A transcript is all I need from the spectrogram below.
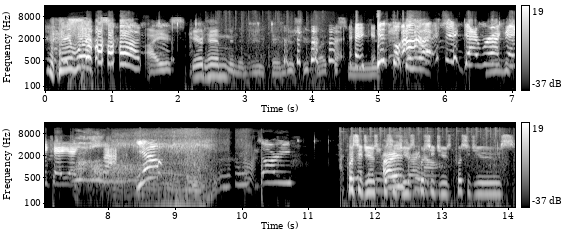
He works. I scared him, and then he came to shoot my pussy. Get fucking Ah, wrecked! Get wrecked, aka. Yeah. Sorry. Pussy juice, Any pussy juice, right pussy now. juice, pussy juice.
